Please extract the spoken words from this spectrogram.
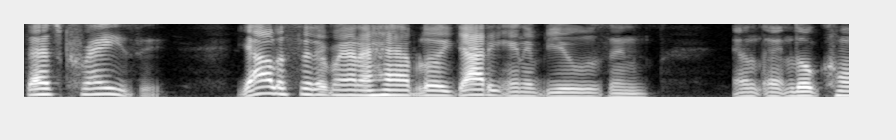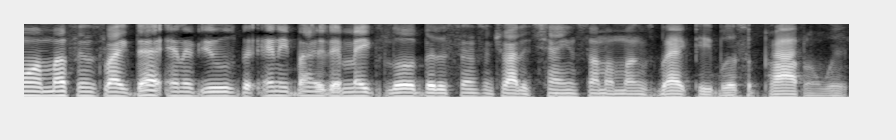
That's crazy. Y'all will sit around and have Lil Yachty interviews and and, and little corn muffins like that interviews, but anybody that makes a little bit of sense and try to change some amongst black people, it's a problem with.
